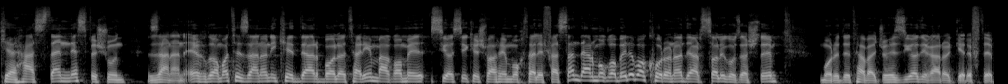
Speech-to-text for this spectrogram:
که هستن نصفشون زنن. اقدامات زنانی که در بالاترین مقام سیاسی کشورهای مختلف هستند در مقابله با کرونا در سال گذشته مورد توجه زیادی قرار گرفته.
